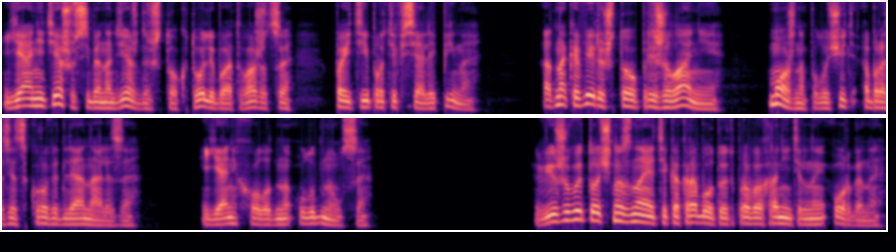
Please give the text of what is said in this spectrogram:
Я не тешу себя надеждой, что кто-либо отважится пойти против Сиалипина. Однако верю, что при желании можно получить образец крови для анализа. Янь холодно улыбнулся. «Вижу, вы точно знаете, как работают правоохранительные органы.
